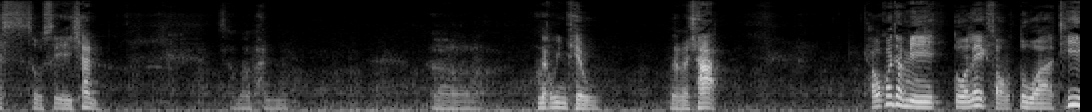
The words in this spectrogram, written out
Association สมาพันธ์นักวิ่งเทลนานาชาติ เขาก็จะมีตัวเลข 2 ตัวที่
